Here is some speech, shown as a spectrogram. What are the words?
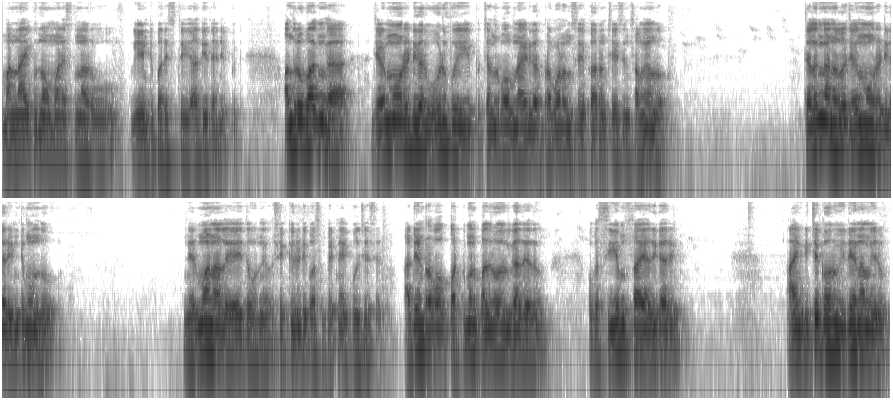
మన నాయకుడిని అవమానిస్తున్నారు ఏంటి పరిస్థితి అది ఇది అని చెప్పి. అందులో భాగంగా జగన్మోహన్ రెడ్డి గారు ఓడిపోయి చంద్రబాబు నాయుడు గారు ప్రమాణం స్వీకారం చేసిన సమయంలో తెలంగాణలో జగన్మోహన్ రెడ్డి గారి ఇంటి ముందు నిర్మాణాలు ఏవైతే ఉన్నాయో సెక్యూరిటీ కోసం పెట్టిన అవి కూల్చేశారు. అదేంట్రా బాబు పట్టుమని పది రోజులు కాలేదు ఒక సీఎం స్థాయి అధికారి ఆయనకి ఇచ్చే గౌరవం ఇదేనా మీరు?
